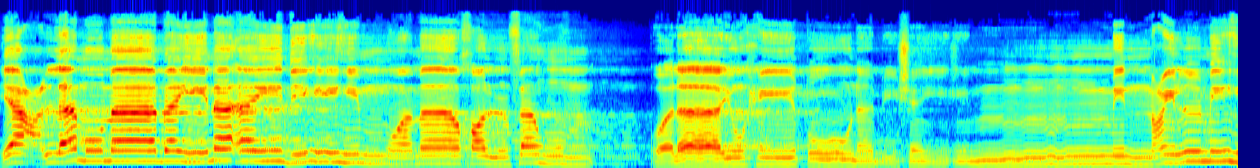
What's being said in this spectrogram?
يعلم ما بين أيديهم وما خلفهم ولا يحيطون بشيء من علمه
